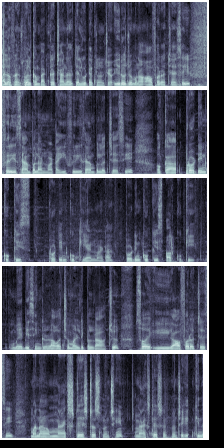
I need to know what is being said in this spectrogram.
Hello friends welcome back to channel Telugu technology ఈరోజు మన ఆఫర్ వచ్చేసి ఫ్రీ శాంపుల్ అనమాట ఈ ఫ్రీ శాంపుల్ వచ్చేసి ఒక ప్రోటీన్ కుక్కీస్ ప్రోటీన్ కుక్కీ అనమాట protein cookies or cookie maybe single రావచ్చు మల్టిపుల్ రావచ్చు. సో ఈ ఆఫర్ వచ్చేసి మన మ్యాక్స్ టేస్టర్స్ నుంచి మ్యాక్స్ టేస్టర్స్ నుంచి కింద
